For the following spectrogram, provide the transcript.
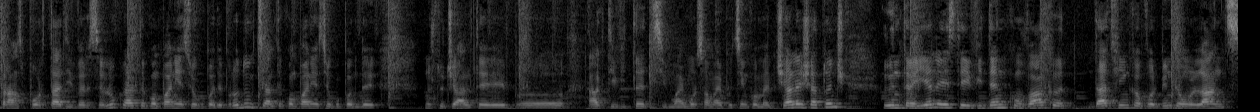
transporta diverse lucruri, alte companie se ocupă de producție, alte companie se ocupă de nu știu ce alte uh, activități mai mult sau mai puțin comerciale și atunci între ele este evident cumva că, dat fiind că vorbim de un lanț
